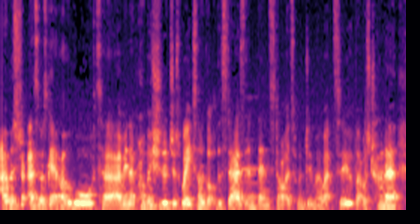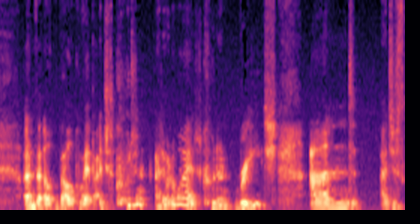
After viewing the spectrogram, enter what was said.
I was as I was getting out of the water I mean I probably should have just waited till I got up the stairs and then started to undo my wetsuit but I was trying to unvelcro it but I just couldn't I don't know why I just couldn't reach and I just,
